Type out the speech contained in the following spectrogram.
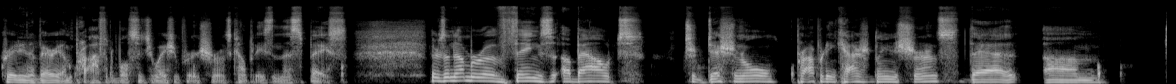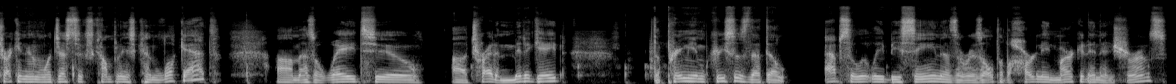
creating a very unprofitable situation for insurance companies in this space. There's a number of things about traditional property and casualty insurance that um, trucking and logistics companies can look at um, as a way to uh, try to mitigate the premium increases that they'll absolutely be seen as a result of a hardening market in insurance.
